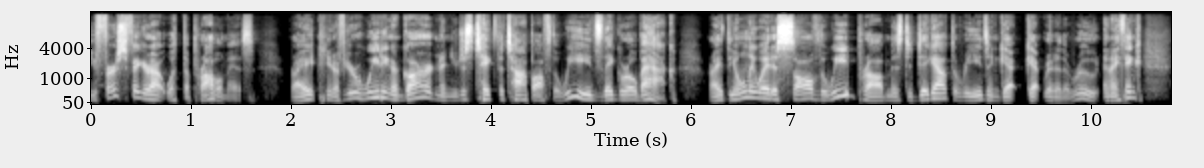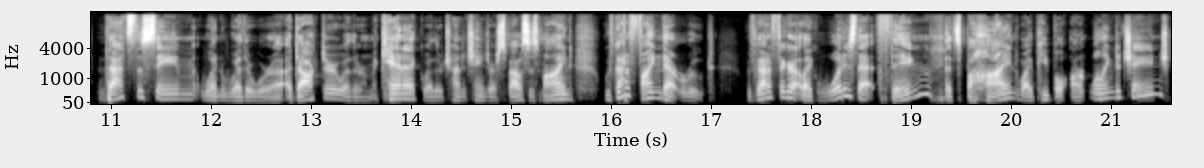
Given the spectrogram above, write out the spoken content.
You first figure out what the problem is right? You know, if you're weeding a garden and you just take the top off the weeds, they grow back, right? The only way to solve the weed problem is to dig out the weeds and get get rid of the root. And I think that's the same when whether we're a doctor, whether a mechanic, whether trying to change our spouse's mind, we've got to find that root. We've got to figure out like what is that thing that's behind why people aren't willing to change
